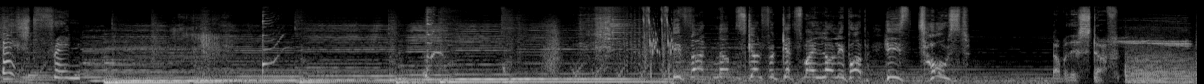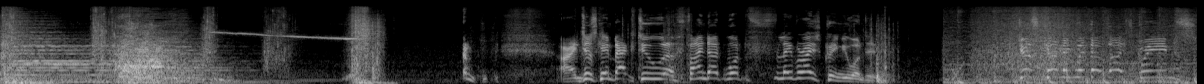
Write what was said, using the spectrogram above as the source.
best friend. If that numbskull forgets my lollipop, he's toast! Up with this stuff. I just came back to uh, find out what flavor ice cream you wanted. Just coming with those ice creams!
